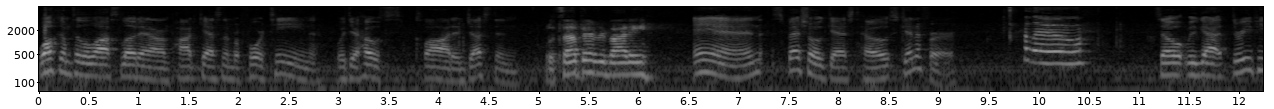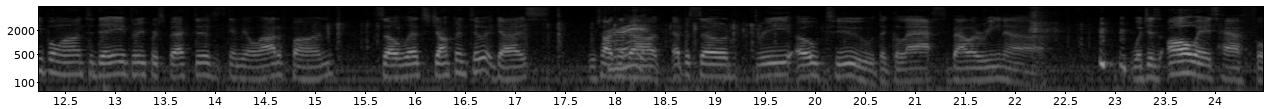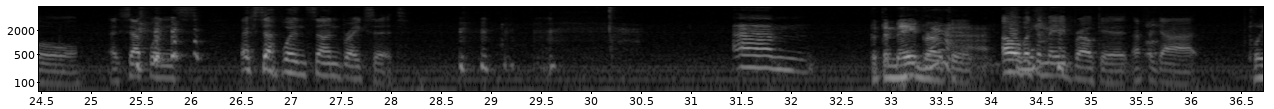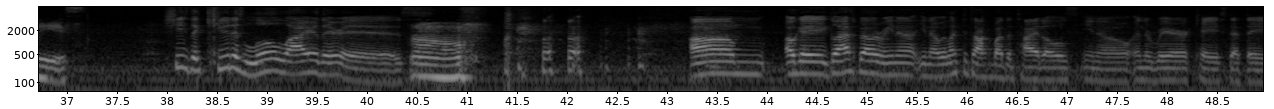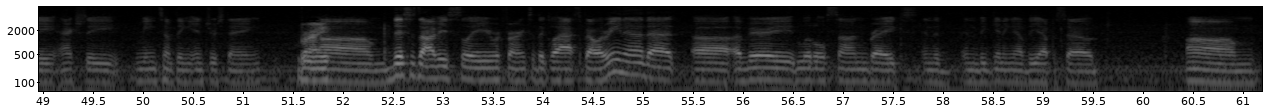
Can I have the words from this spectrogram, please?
Welcome to the Lost Lowdown, podcast number 14, with your hosts, Claude and Justin, What's up, everybody? and special guest host, Jennifer. Hello. So, we've got three people on today, three perspectives. It's going to be a lot of fun. So, let's jump into it, guys. We're talking All right. about episode 302, The Glass Ballerina, which is always half full, except when, except when Sun breaks it. Um. But the maid broke yeah. Oh, but the maid broke it. I forgot. Please. She's the cutest little liar there is. Oh. um. Okay, Glass Ballerina. You know, we like to talk about the titles. You know, in the rare case that they actually mean something interesting. Right. Um, this is obviously referring to the glass ballerina that uh, a very little sun breaks in the in the beginning of the episode. Um,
